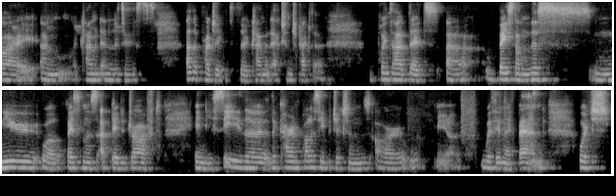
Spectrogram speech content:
by um, Climate Analytics other project, the Climate Action Tracker, points out that uh, based on this new, well, based on this updated draft NDC, the, the current policy projections are, you know, within that band, which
